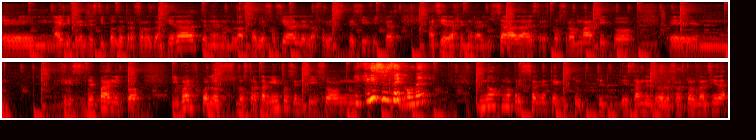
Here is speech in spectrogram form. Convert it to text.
Eh, hay diferentes tipos de trastornos de ansiedad, tenemos las fobias sociales, las fobias específicas, ansiedad generalizada, estrés postraumático, eh, crisis de pánico. Y bueno, pues los, los, tratamientos en sí son... ¿Y crisis de comer? No, no precisamente están dentro de los trastornos de ansiedad.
